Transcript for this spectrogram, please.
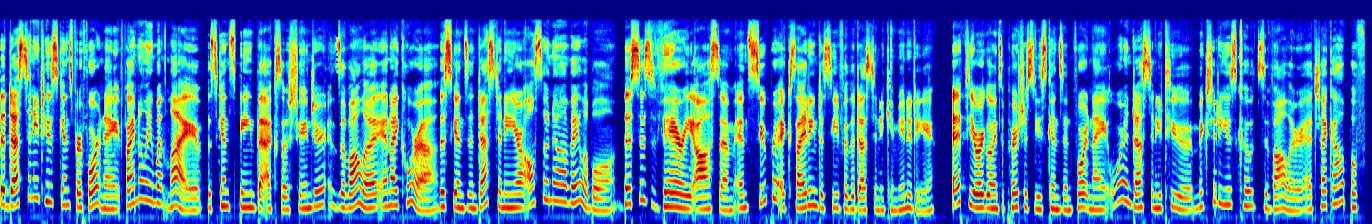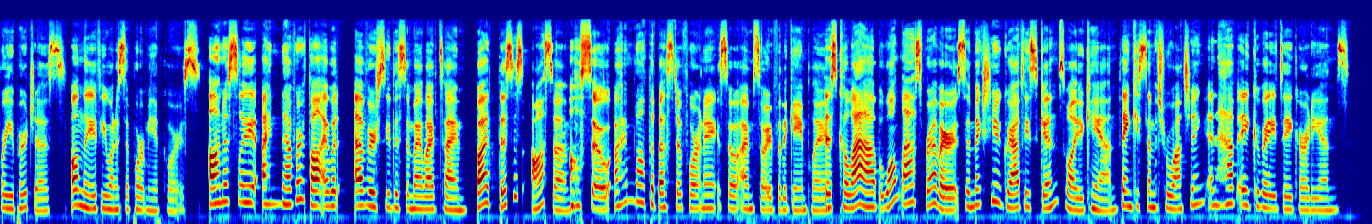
The Destiny 2 skins for Fortnite finally went live, the skins being the Exo Stranger, Zavala, and Ikora. The skins in Destiny are also now available. This is very awesome and super exciting to see for the Destiny community. If you are going to purchase these skins in Fortnite or in Destiny 2, make sure to use code Zavalr at checkout before you purchase. Only if you want to support me, of course. Honestly, I never thought I would ever see this in my lifetime, but this is awesome. Also, I'm not the best at Fortnite, so I'm sorry for the gameplay. This collab won't last forever, so make sure you grab these skins while you can. Thank you so much for watching, and have a great day, Guardians.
